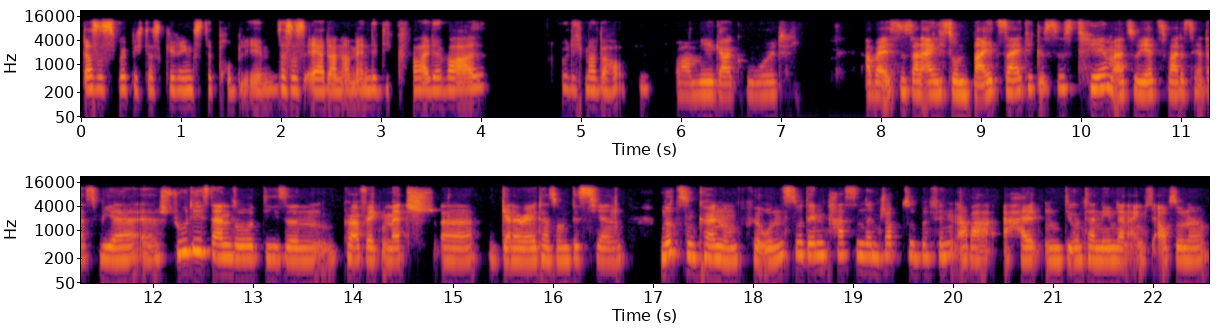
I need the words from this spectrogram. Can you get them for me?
das ist wirklich das geringste Problem. Das ist eher dann am Ende die Qual der Wahl würde ich mal behaupten. Oh, mega gut. Aber ist es dann eigentlich so ein beidseitiges System? Also jetzt war das ja, dass wir äh, Studis dann so diesen Perfect Match äh, Generator so ein bisschen nutzen können, um für uns so den passenden Job zu befinden, aber erhalten die Unternehmen dann eigentlich auch so eine,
